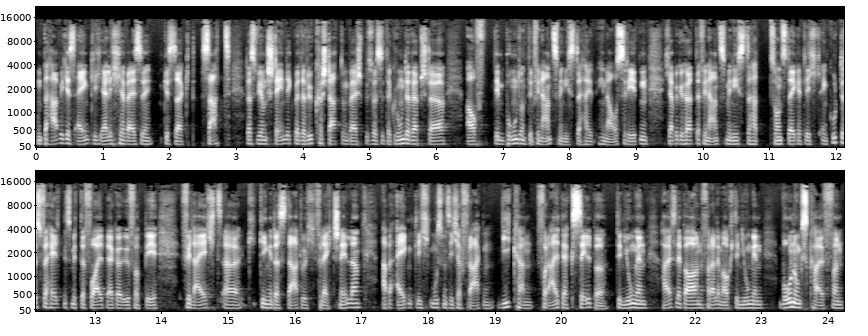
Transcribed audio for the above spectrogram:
Und da habe ich es eigentlich ehrlicherweise gesagt satt, dass wir uns ständig bei der Rückerstattung beispielsweise der Grunderwerbsteuer auf den Bund und den Finanzminister hinausreden. Ich habe gehört, der Finanzminister hat sonst eigentlich ein gutes Verhältnis mit der Vorarlberger ÖVP. Vielleicht äh, ginge das dadurch dadurch vielleicht schneller. Aber eigentlich muss man sich auch fragen, wie kann Vorarlberg selber den jungen Häuslebauern, vor allem auch den jungen Wohnungskäufern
